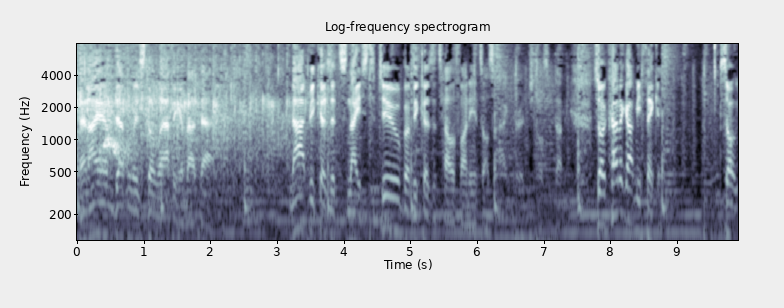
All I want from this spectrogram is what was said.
And I am definitely still laughing about that. Not because it's nice to do, but because it's hella funny. It's also accurate. It's also dummy. So it kind of got me thinking. So,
